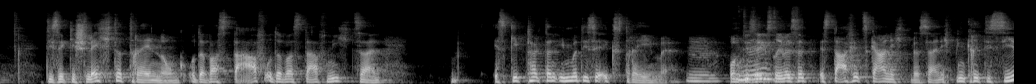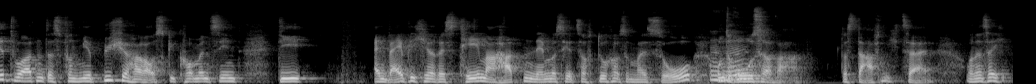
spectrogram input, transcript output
diese Geschlechtertrennung oder was darf oder was darf nicht sein. Es gibt halt dann immer diese Extreme. Mhm. Und diese mhm. Extreme sind, es darf jetzt gar nicht mehr sein. Ich bin kritisiert worden, dass von mir Bücher herausgekommen sind, die ein weiblicheres Thema hatten, nennen wir es jetzt auch durchaus einmal so, mhm. und rosa waren. Das darf nicht sein. Und dann sage ich,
